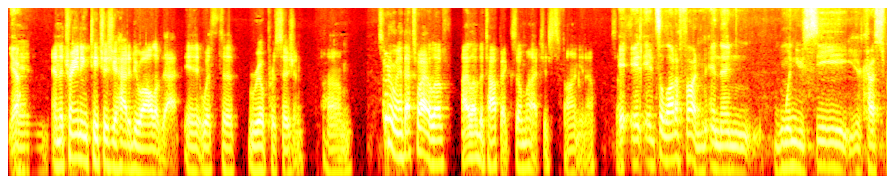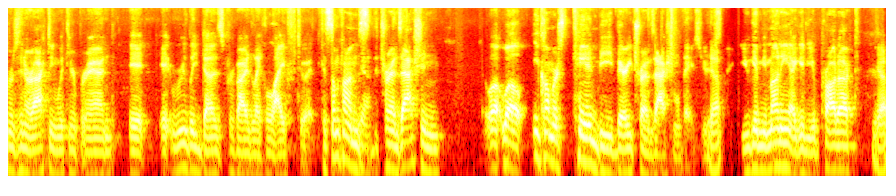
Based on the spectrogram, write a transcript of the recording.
Yeah. And, and the training teaches you how to do all of that in, with the real precision. Um, So anyway, that's why I love I love the topic so much. It's fun, you know. So. It, it, it's a lot of fun, and then when you see your customers interacting with your brand, it it really does provide like life to it. Because sometimes yeah. the transaction, well, well, e-commerce can be very transactional based. You're yep. just you give me money, I give you a product. Yeah.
